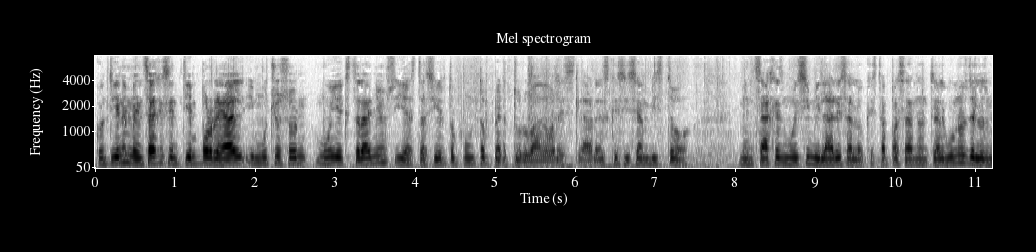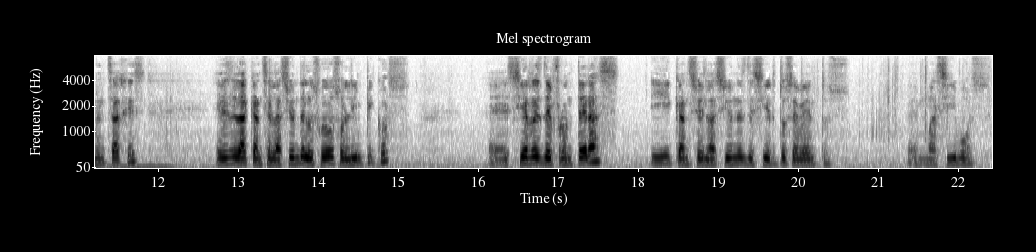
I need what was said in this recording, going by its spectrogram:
Contiene mensajes en tiempo real y muchos son muy extraños y hasta cierto punto perturbadores. La verdad es que sí se han visto mensajes muy similares a lo que está pasando. Entre algunos de los mensajes es la cancelación de los Juegos Olímpicos, eh, cierres de fronteras y cancelaciones de ciertos eventos eh, masivos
